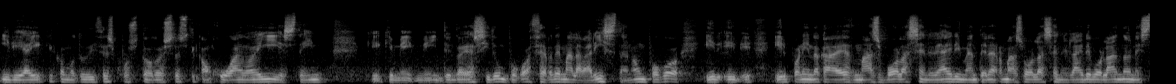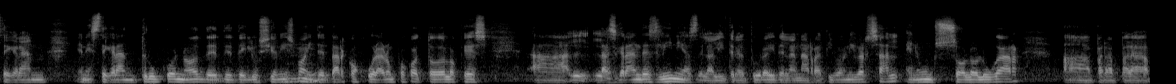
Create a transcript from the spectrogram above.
Y de ahí que, como tú dices, pues todo esto esté conjugado ahí, esté que, que mi, intento haya sido un poco hacer de malabarista, ¿no? un poco ir, ir, poniendo cada vez más bolas en el aire y mantener más bolas en el aire volando en este gran, en este gran truco ¿no? de, de, ilusionismo, intentar conjurar un poco todo lo que es a las grandes líneas de la literatura y de la narrativa universal en un solo lugar uh, para, para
